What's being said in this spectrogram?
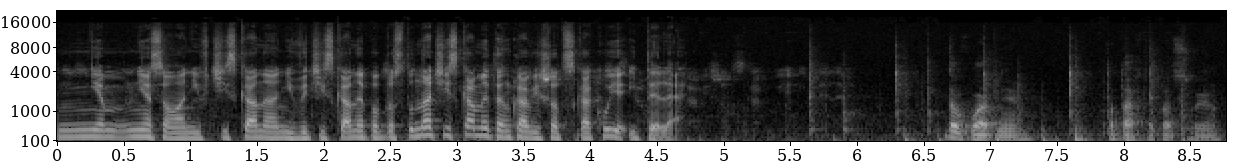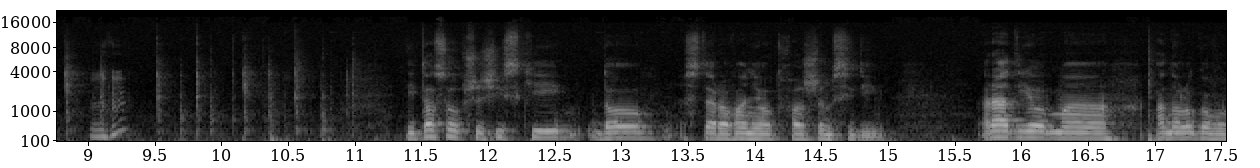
nie, nie są ani wciskane, ani wyciskane. Po prostu naciskamy, ten klawisz odskakuje i tyle. Dokładnie. O tak to pracuje. Mhm. I to są przyciski do sterowania odtwarzaczem CD. Radio ma analogową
